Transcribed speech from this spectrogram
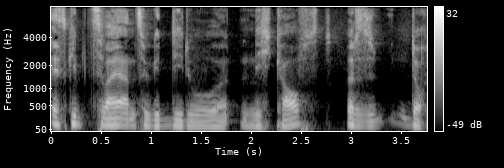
Es gibt zwei Anzüge, die du nicht kaufst. Also doch,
